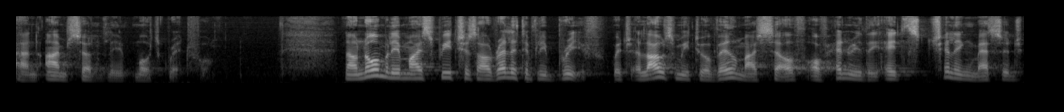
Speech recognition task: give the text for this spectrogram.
and I'm certainly most grateful. Now, normally my speeches are relatively brief, which allows me to avail myself of Henry VIII's chilling message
